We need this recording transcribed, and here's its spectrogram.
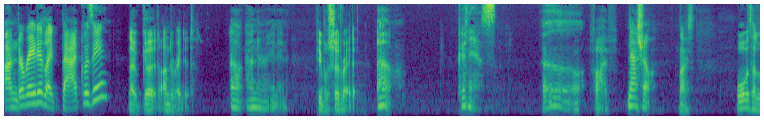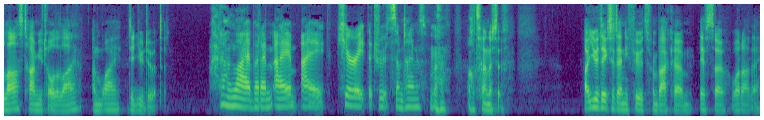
underrated, like bad cuisine. No, good, underrated. Oh, underrated. People should rate it. Oh, goodness. Oh. Five. Nashville. Nice. What was the last time you told a lie and why did you do it? I don't lie, but I'm, I I curate the truth sometimes. Alternative. Are you addicted to any foods from back home? If so, what are they?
